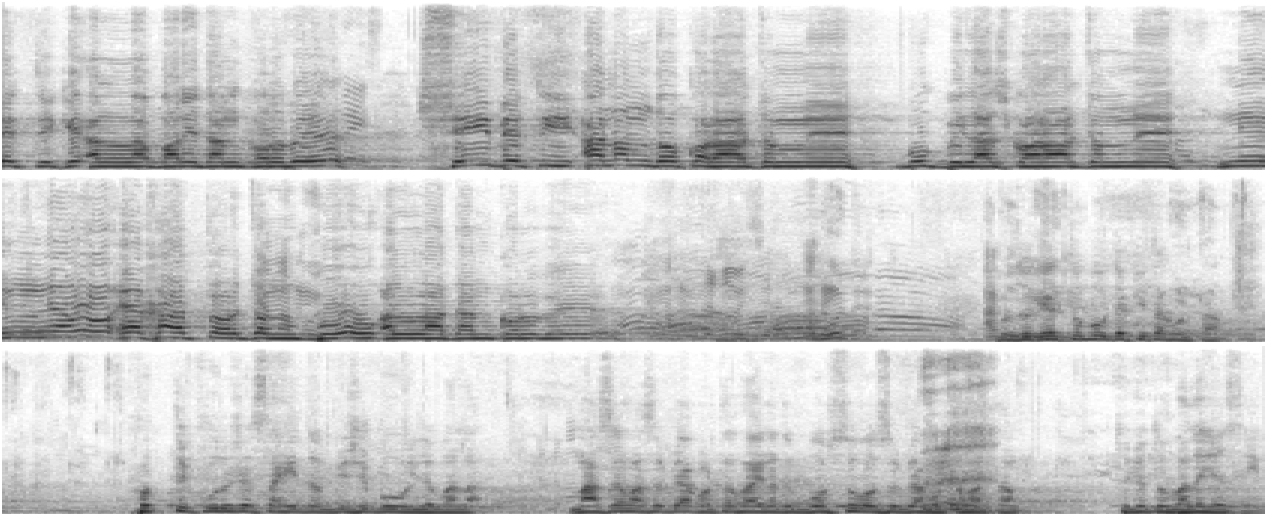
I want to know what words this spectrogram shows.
ব্যক্তিকে আল্লাহ বাড়ি দান করবে, সেই ব্যক্তি আনন্দ করার জন্য, বুক বিলাস করার জন্য নিম্ন একাত্তর জন বউ আল্লাহ দান করবে। বুঝলে তো বউ করতাম? প্রত্যেক পুরুষের চাহিদা বেশি বউ হইলে বালা। মাসে মাসে বিয়া করতে হয় না, তো বছর বছর বিয়া করতে পারতাম। তুই তো ভালোই আছেন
